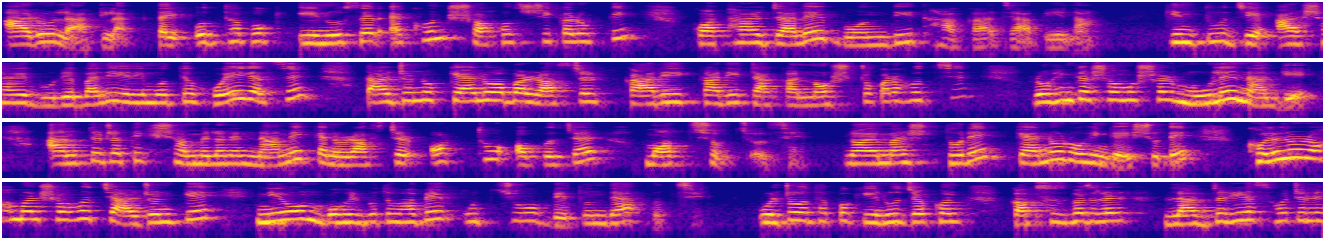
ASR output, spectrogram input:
আরও লাখ লাখ। তাই অধ্যাপক ইনুসের এখন সহজ স্বীকারোক্তি, কথার জালে বন্দি থাকা যাবে না। কিন্তু যে আশায় ঘুরে বালি এরই মধ্যে হয়ে গেছে, তার জন্য কেন আবার রাষ্ট্রের কারি কারি টাকা নষ্ট করা হচ্ছে? রোহিঙ্গা সমস্যার মূলে না গিয়ে আন্তর্জাতিক সম্মেলনের নামে কেন রাষ্ট্রের অর্থ অপচার মৎসব চলছে? নয় মাস ধরে কেন রোহিঙ্গা ইস্যুতে খলিলুর রহমান সহ চারজনকে নিয়ম বহির্ভূতভাবে উচ্চ বেতন দেওয়া হচ্ছে? উল্টো অধ্যাপক ইনুজ যখন কক্সবাজারের লাক্সারিয়াস হোটেলে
